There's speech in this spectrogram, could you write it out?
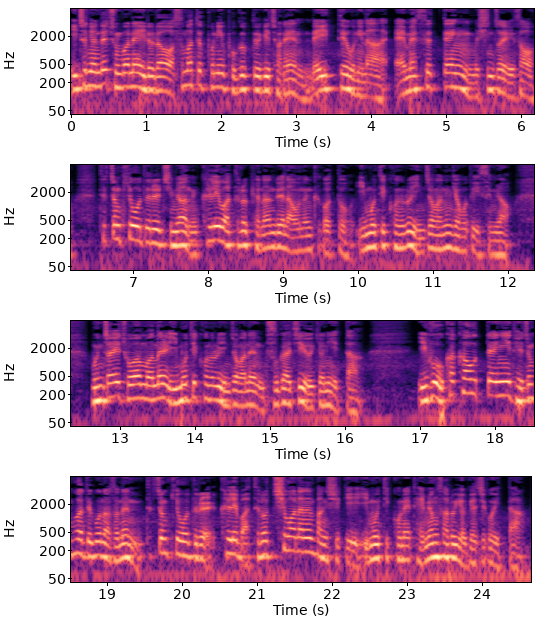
2000년대 중반에 이르러 스마트폰이 보급되기 전엔 네이트온이나 MS-땡 메신저에서 특정 키워드를 치면 클립아트로 변환돼 나오는 그것도 이모티콘으로 인정하는 경우도 있으며 문자의 조합원을 이모티콘으로 인정하는 두 가지 의견이 있다. 이후 카카오땡이 대중화되고 나서는 특정 키워드를 클립 아트로 치환하는 방식이 이모티콘의 대명사로 여겨지고 있다.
